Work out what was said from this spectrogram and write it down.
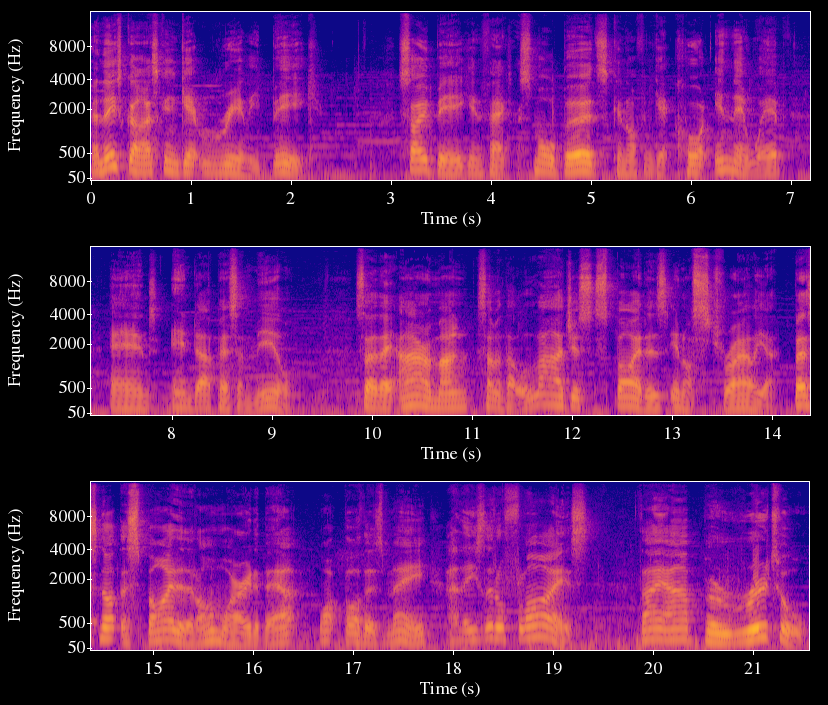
And these guys can get really big. So big, in fact, small birds can often get caught in their web and end up as a meal. So they are among some of the largest spiders in Australia. But it's not the spider that I'm worried about. What bothers me are these little flies. They are brutal.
